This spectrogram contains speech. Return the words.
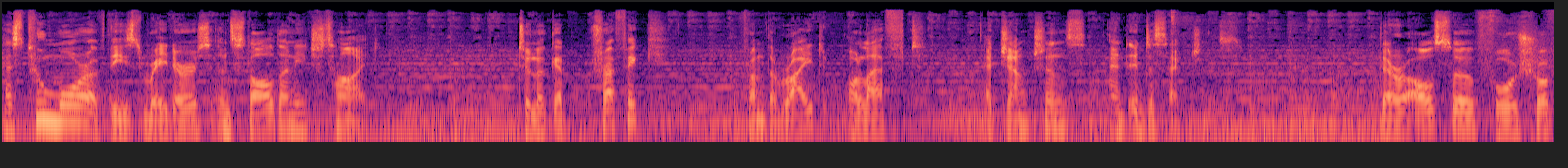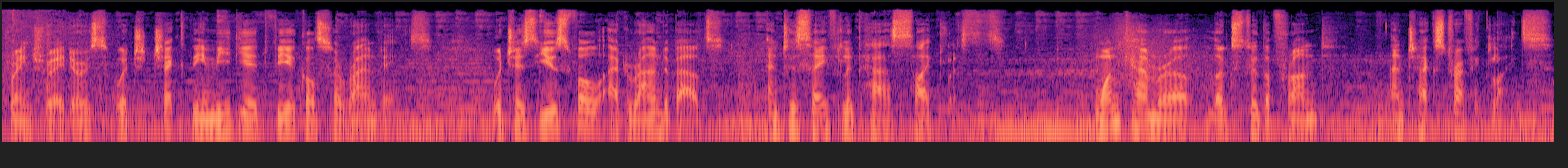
has two more of these radars installed on each side to look at traffic from the right or left at junctions and intersections. There are also four short-range radars which check the immediate vehicle surroundings, which is useful at roundabouts and to safely pass cyclists. One camera looks to the front and checks traffic lights.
